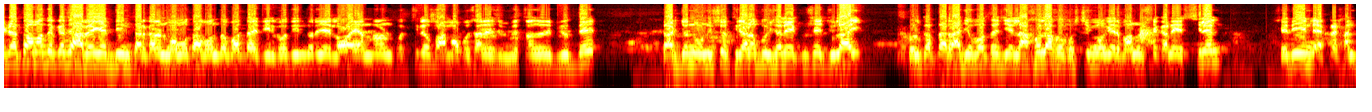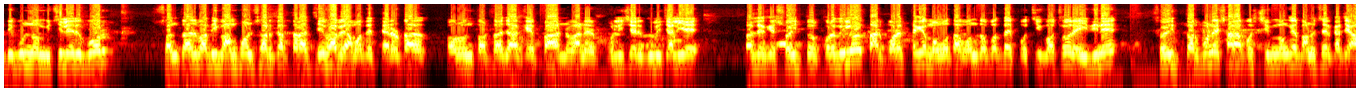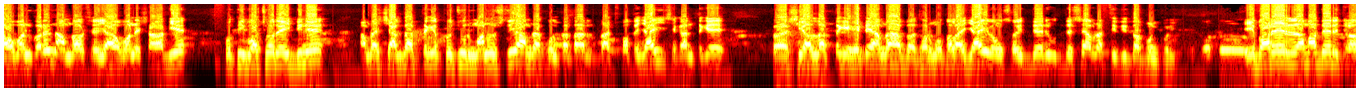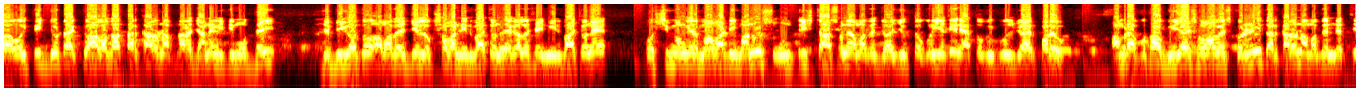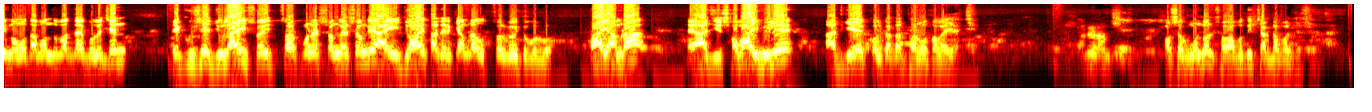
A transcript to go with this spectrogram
এটা তো আমাদের কাছে আবেগের দিন, তার কারণ মমতা বন্দ্যোপাধ্যায় দীর্ঘদিন ধরে যে লড়াই আন্দোলন করছিল, বাম বিরুদ্ধে, তার জন্য উনিশশো তিরানব্বই সালে একুশে জুলাই কলকাতার রাজপথে যে লাখো লাখো পশ্চিমবঙ্গের মানুষ সেখানে এসেছিলেন, সেদিন একটা শান্তিপূর্ণ মিছিলের উপর সন্ত্রাসবাদী বামফ্রন্ট সরকার তারা যেভাবে আমাদের তেরোটা তরুণ তরতাজাকে প্রাণ মানে পুলিশের গুলি চালিয়ে তাদেরকে শহীদ করে দিল। তারপরের থেকে মমতা বন্দ্যোপাধ্যায় পঁচিশ বছর এই দিনে শহীদ তর্পণে সারা পশ্চিমবঙ্গের মানুষের কাছে আহ্বান করেন। আমরাও সেই আহ্বানে সাড়া দিয়ে প্রতি বছর এই দিনে আমরা চাকদার থেকে প্রচুর মানুষ নিয়ে আমরা কলকাতার রাজপথে যাই। সেখান থেকে শিয়ালদার থেকে হেঁটে আমরা ধর্মতলায় যাই এবং শহীদদের উদ্দেশ্যে আমরা স্মৃতি তর্পণ করি। এবারের আমাদের ঐতিহ্যটা একটু আলাদা। তার কারণ আপনারা জানেন ইতিমধ্যেই যে বিগত আমাদের যে লোকসভা নির্বাচন হয়ে গেল, সেই নির্বাচনে পশ্চিমবঙ্গের মামাটি মানুষ উনত্রিশটা আসনে আমাদের জয়যুক্ত করিয়েছেন এত বিপুল জয়ের পরেও আমরা কোথাও বিজয় সমাবেশ করিনি তার কারণ আমাদের নেত্রী মমতা বন্দ্যোপাধ্যায় বলেছেন একুশে জুলাই শহীদ সর্পণের সঙ্গে সঙ্গে এই জয় তাদেরকে আমরা উৎসর্গিত করব তাই আমরা আজ সবাই মিলে আজকে কলকাতার ধর্মতলায় যাচ্ছি? অশোক মন্ডল সভাপতি চাকদা পঞ্চায়েত সমিতি।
